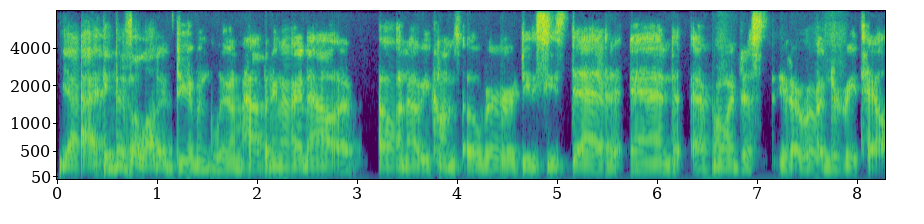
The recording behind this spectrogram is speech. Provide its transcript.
Yeah, I think there's a lot of doom and gloom happening right now. Oh no, e-com's over, DTC's dead, and everyone just you know run to retail,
